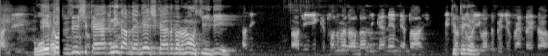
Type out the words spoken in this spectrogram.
ਹਾਂਜੀ। ਇੱਕ ਤੁਸੀਂ ਸ਼ਿਕਾਇਤ ਨਹੀਂ ਕਰਦੇ ਅੱਗੇ ਸ਼ਿਕਾਇਤ ਕਰੋ ਨਾ ਉਸ ਚੀਜ਼ ਦੀ। ਅਸੀਂ ਅਸੀਂ ਜੀ ਕਿ ਤੁਹਾਨੂੰ ਮੈਂ ਦੱਸਦਾ ਸੀ ਕਹਿੰਦੇ ਨੇ ਤਾਂ ਵੀ ਕਿੱਥੇ ਸਾਨੂੰ ਗਏ? ਦਵਾਈ ਵੱਧ ਭੇਜੋ ਪਿੰਡ ਐਡਾ।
